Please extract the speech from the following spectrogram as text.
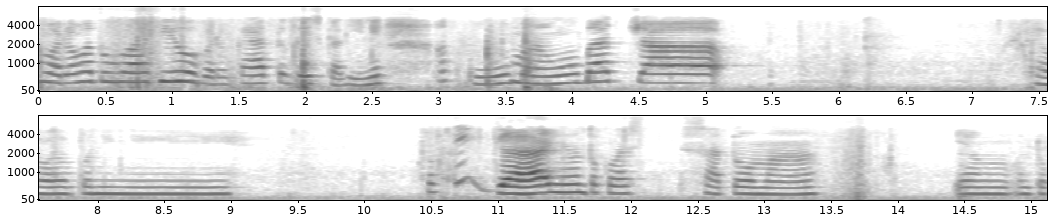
Assalamualaikum warahmatullahi wabarakatuh. Guys Kali ini aku mau baca. Ya walaupun ini Untuk tiga Ini untuk kelas satu sama Yang untuk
